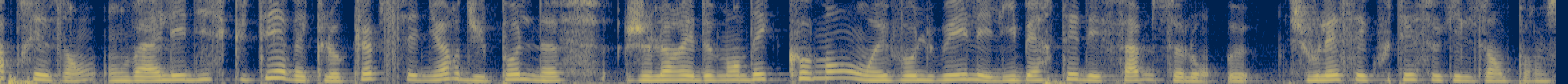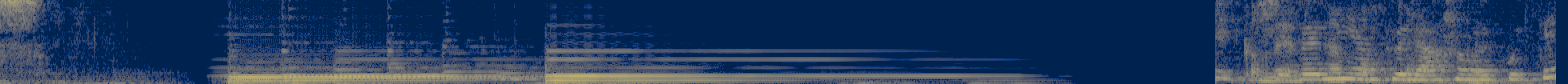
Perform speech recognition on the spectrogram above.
À présent, on va aller discuter avec le club senior du pôle 9. Je leur ai demandé comment ont évolué les libertés des femmes selon eux. Je vous laisse écouter ce qu'ils en pensent. J'avais mis un peu d'argent à côté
